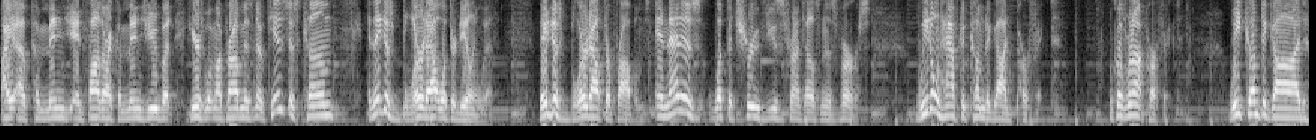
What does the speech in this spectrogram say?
i uh, commend you and father i commend you but here's what my problem is no kids just come and they just blurt out what they're dealing with they just blurt out their problems. And that is what the truth Jesus is trying to tell us in this verse. We don't have to come to God perfect because we're not perfect. We come to God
